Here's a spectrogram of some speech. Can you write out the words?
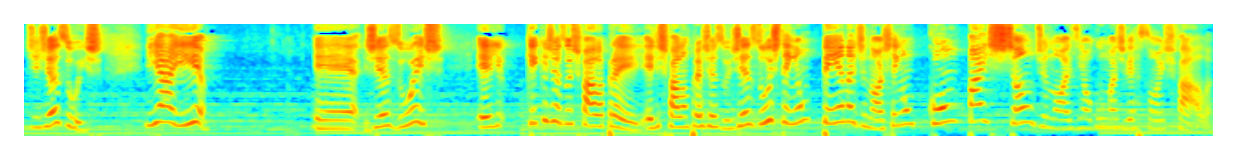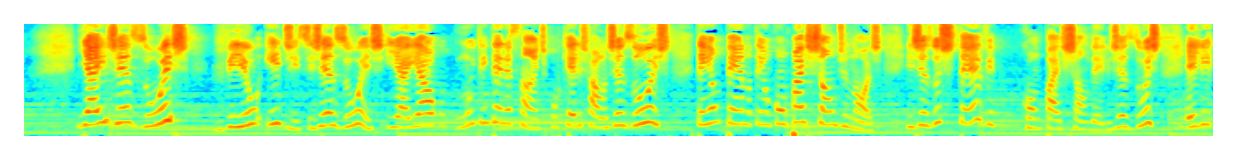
de Jesus. E aí, é, Jesus, ele, o que, que Jesus fala para ele? Eles falam para Jesus: Jesus, tenham pena de nós, tenham compaixão de nós, em algumas versões fala. E aí Jesus viu e disse: Jesus, e aí é algo muito interessante, porque eles falam: Jesus, tenham pena, tenham compaixão de nós. E Jesus teve compaixão dele. Jesus, ele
